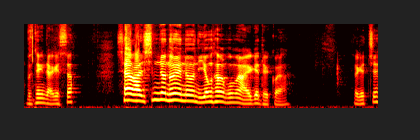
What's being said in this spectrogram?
무슨 얘기인지 알겠어? 생각 한 10년 후에는 이 영상을 보면 알게 될 거야. 알겠지?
